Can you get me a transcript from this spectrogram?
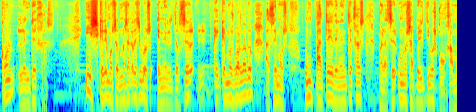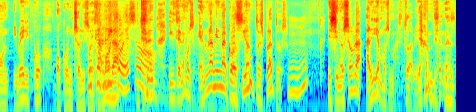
con lentejas. Y si queremos ser más agresivos, en el tercer eh, que, que hemos guardado, hacemos un paté de lentejas para hacer unos aperitivos con jamón ibérico o con chorizo de qué Zamora. rico eso. y tenemos en una misma cocción tres platos. Y si nos sobra, haríamos más todavía. ¿entiendes?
